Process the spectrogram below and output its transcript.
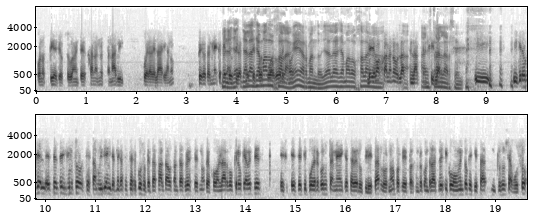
con los pies. Yo seguramente Haaland no es tan hábil fuera del área, ¿no? Pero también hay que Mira, ya, a ya le has este llamado Haaland, ¿no? ¿eh, Armando? Ya le has llamado Haaland Le a, Haaland, no, Larsen, a- Larsen, a sí, Larsen. Larsen. Y, y creo que el el Celta incluso, que está muy bien que tengas ese recurso que te ha faltado tantas veces, ¿no? De juego en largo, creo que a veces es- ese tipo de recursos también hay que saber utilizarlos, ¿no? Porque, por ejemplo, contra el Atlético, hubo un momento que quizás incluso se abusó.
